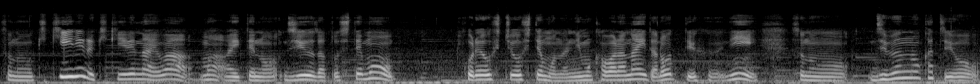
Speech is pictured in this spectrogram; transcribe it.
その聞き入れる聞き入れないは、まあ、相手の自由だとしてもこれを主張しても何も変わらないだろうっていうふうにその自分の価値を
